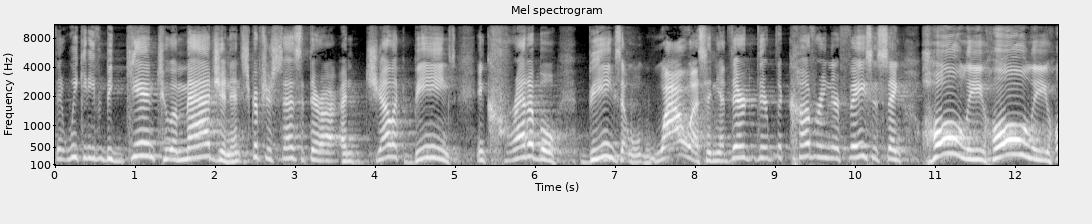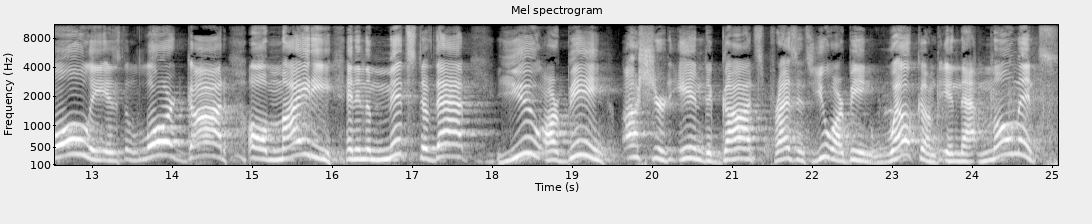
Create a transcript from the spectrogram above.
that we can even begin to imagine. And Scripture says that there are angelic beings, incredible beings that will wow us, and yet they're, they're, they're covering their faces saying, Holy, holy, holy is the Lord God Almighty. And in the midst of that, you are being ushered into God's presence. You are being welcomed in that moment.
